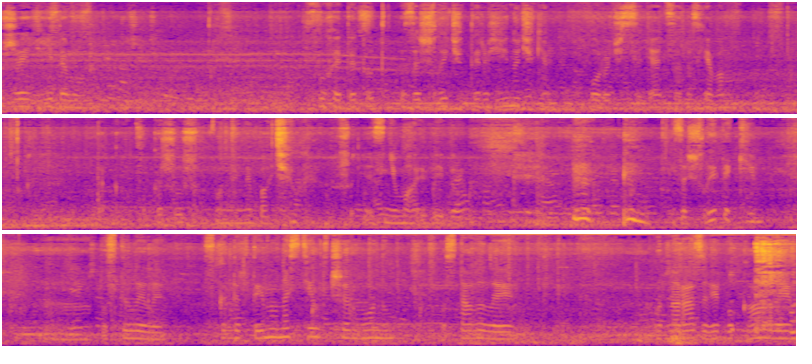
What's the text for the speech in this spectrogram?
Вже їдемо. Слухайте, тут зайшли чотири жіночки, поруч сидять. Зараз я вам так покажу, щоб вони не бачили, що я знімаю відео. Зайшли такі, е, постелили скатертину на стіл червону, поставили е, одноразові бокали, е,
